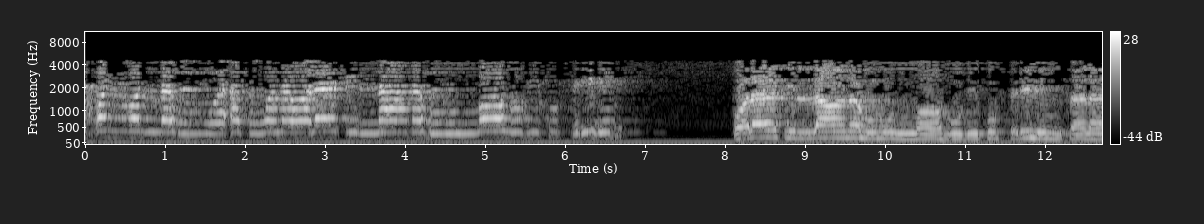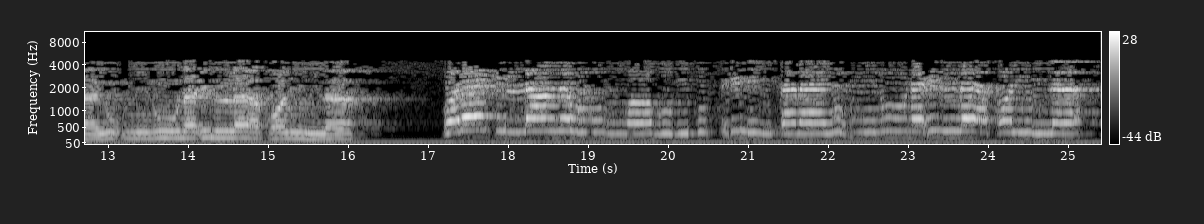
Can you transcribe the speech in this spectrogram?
خَيْرًا لَّهُمْ وَأَقْوَمَ وَلَٰكِن لَّعَنَهُمُ اللَّهُ بِكُفْرِهِمْ. ولكن لعنهم الله بكفرهم فلا يؤمنون إلا قليلا. ولكن لعنهم الله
